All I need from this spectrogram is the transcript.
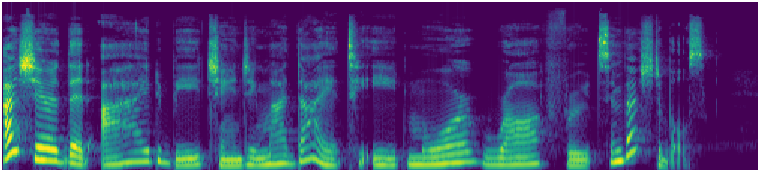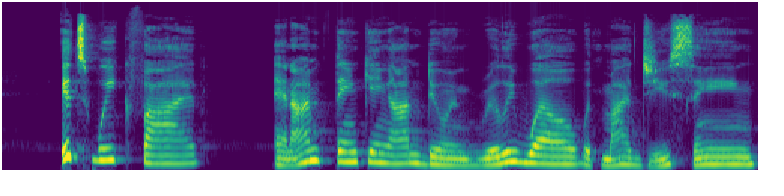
I shared that I'd be changing my diet to eat more raw fruits and vegetables. It's week five, and I'm thinking I'm doing really well with my juicing,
